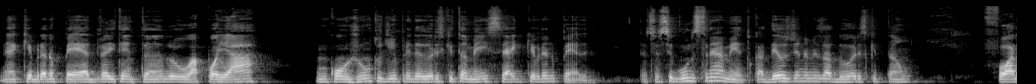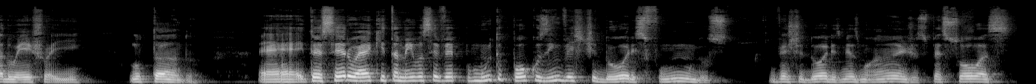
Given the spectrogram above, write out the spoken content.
né, quebrando pedra e tentando apoiar um conjunto de empreendedores que também segue quebrando pedra. Então, esse é o segundo estranhamento. Cadê os dinamizadores que estão fora do eixo aí, lutando? É, e terceiro é que também você vê muito poucos investidores, fundos, investidores mesmo anjos, pessoas,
